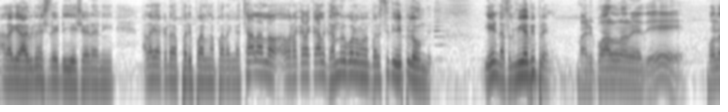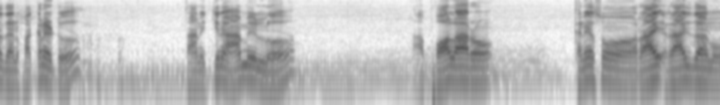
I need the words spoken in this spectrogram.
అలాగే అవినాష్ రెడ్డి చేశాడని అలాగే అక్కడ పరిపాలన పరంగా చాలా రకరకాల గందరగోళమైన పరిస్థితి ఏపీలో ఉంది. ఏంటి అసలు మీ అభిప్రాయం? పరిపాలన అనేది పోన దాని పక్కనట్టు తాను ఇచ్చిన హామీల్లో ఆ పోలారం కనీసం రాయ్ రాజధాను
